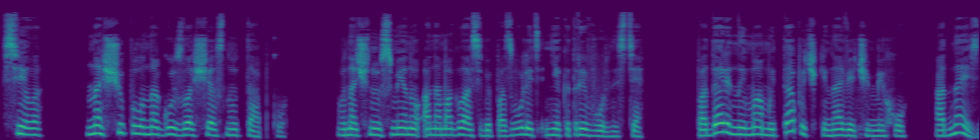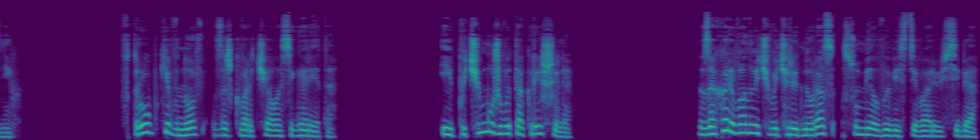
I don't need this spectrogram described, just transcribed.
села, нащупала ногой злосчастную тапку. В ночную смену она могла себе позволить некоторые вольности. Подаренные мамой тапочки на овечьем меху — одна из них. В трубке вновь зашкварчала сигарета. «И почему же вы так решили?» Захар Иванович в очередной раз сумел вывести Варю из себя,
